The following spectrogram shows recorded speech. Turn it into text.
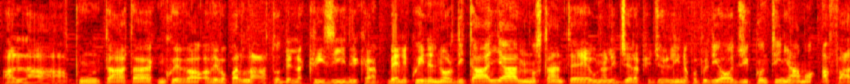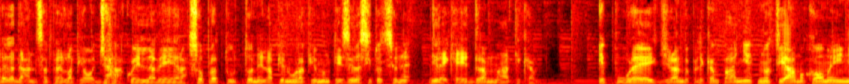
alla puntata in cui avevo parlato della crisi idrica. Bene, qui nel nord Italia, nonostante una leggera pioggerellina proprio di oggi, continuiamo a fare la danza per la pioggia, quella vera. Soprattutto nella pianura piemontese la situazione direi che è drammatica. Eppure, girando per le campagne, notiamo come in,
